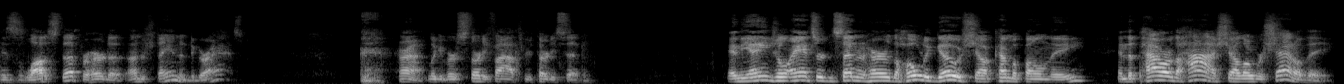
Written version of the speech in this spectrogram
It's a lot of stuff for her to understand and to grasp. All right, look at verse 35 through 37. And the angel answered and said unto her, The Holy Ghost shall come upon thee, and the power of the high shall overshadow thee.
